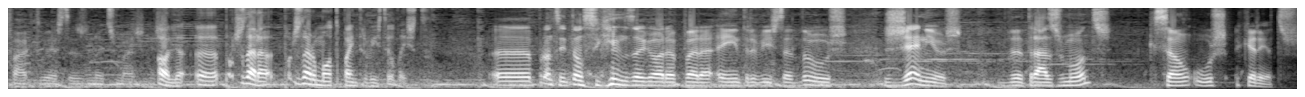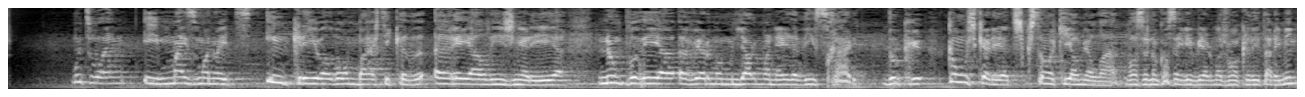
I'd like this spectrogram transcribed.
facto, estas noites mágicas. Olha, uh, podes, dar a- podes dar o mote para a entrevista, eu deixo-te. Uh, pronto, então seguimos agora para a entrevista dos génios de Trás-os-Montes, que são os caretos. Muito bem, e mais uma noite incrível, bombástica de Arreal de Engenharia. Não podia haver uma melhor maneira de encerrar do que com os caretos que estão aqui ao meu lado. Vocês não conseguem ver, mas vão acreditar em mim,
